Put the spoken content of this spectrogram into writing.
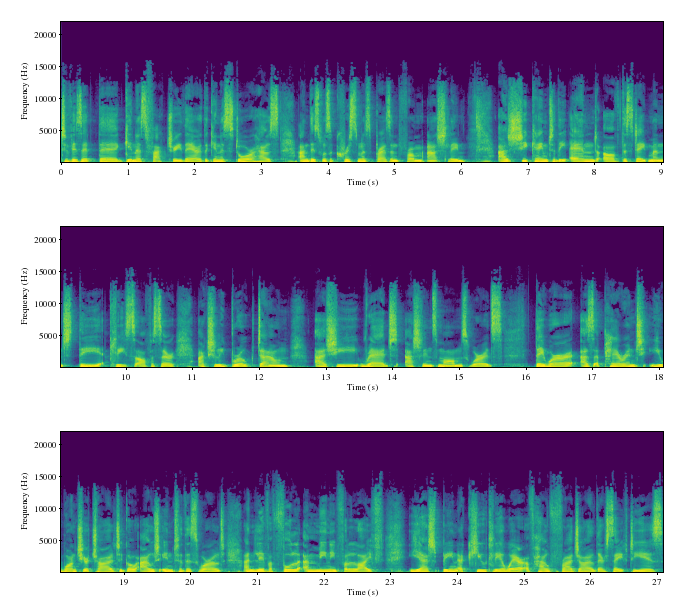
to visit the Guinness factory there, the Guinness storehouse. And this was a Christmas present from Ashling. As she came to the end of the statement, the police officer actually broke down as she read Ashling's mom's words. They were, as a parent, you want your child to go out into this world and live a full and meaningful life, yet being acutely aware of how fragile their safety is.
